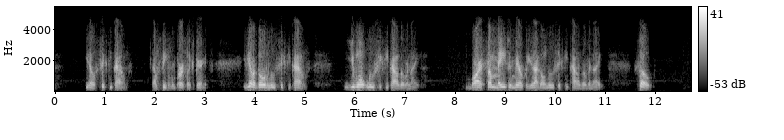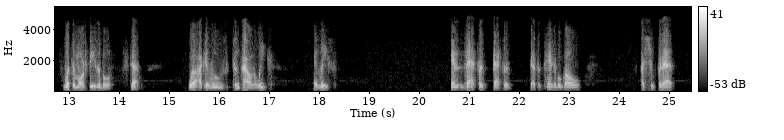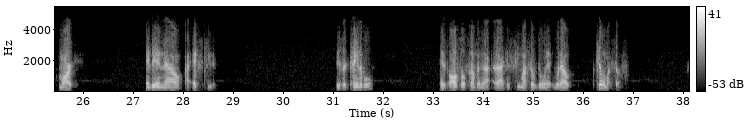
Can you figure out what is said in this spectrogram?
you know, 60 pounds, I'm speaking from personal experience. If you have a goal to lose 60 pounds, you won't lose 60 pounds overnight. Barring some major miracle, you're not going to lose 60 pounds overnight. So, what's a more feasible step? Well, I could lose two pounds a week, at least, and that's a that's a that's a tangible goal. I shoot for that mark, and then now I execute it. It's attainable, and it's also something that, that I can see myself doing without killing myself.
